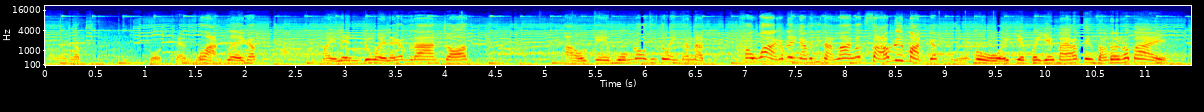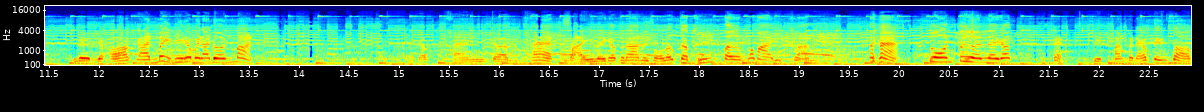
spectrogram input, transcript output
เอาละครับกดแขนผลักเลยครับ ไม่เล่นด้วยเลยครับด้านจอร์ดเอาเกมวงนอกที่ตัวเองถนัดเข้าว่าครับได้งานไปที่ฐานล่างแล้วสาวด้วยหมัดครับโอ้ยเอียงไปเอียงมาครับเต็งสองโดนเข้าไป เริ่มจะออกอาการไม่ดีครับเวลาโดนหมัดนะครับแทงกระแทกใส่เลยครับทางด้านในสองแล้วกระทุ้งเติมเข้ามาอีกครั้งโดนเตือนเลยครับติดมันไปไหนครับเต็งสอง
